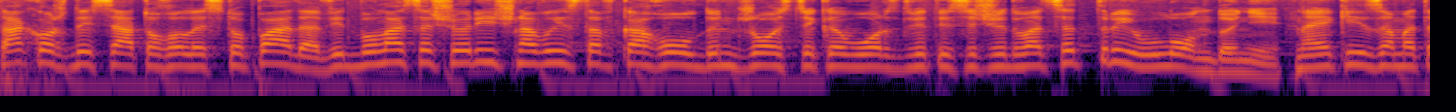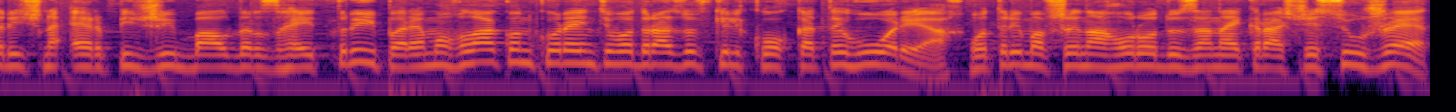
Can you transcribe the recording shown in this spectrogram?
Також 10 листопада відбулася щорічна виставка Golden Joystick Awards 2023 у Лондоні, на якій ізометрична RPG Baldur's Gate 3 перемогла конкурентів одразу в кількох категоріях, отримавши нагороду за найкращий сюжет,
